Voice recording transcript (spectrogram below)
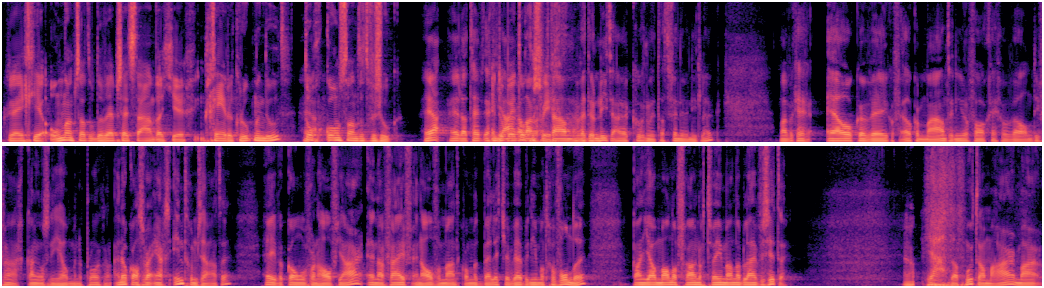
kreeg je, ondanks dat op de website staat dat je ge- geen recruitment doet, toch constant het verzoek. Ja, hè, dat heeft echt En toen ben je toch jarenlang gezwicht. gestaan. We doen niet aan recruitment, dat vinden we niet leuk. Maar we kregen elke week of elke maand in ieder geval kregen we wel die vraag: kan je ons niet helpen met een product? En ook als we ergens interim zaten, hey, we komen voor een half jaar en na vijf en een halve maand kwam het belletje: we hebben niemand gevonden. Kan jouw man of vrouw nog twee maanden blijven zitten? Ja. ja, dat moet dan maar. Maar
